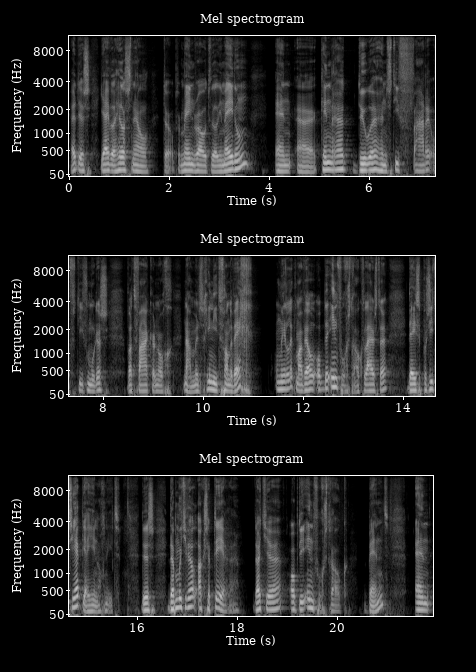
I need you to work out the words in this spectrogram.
dus jij wil heel snel op de main road wil je meedoen. En uh, kinderen duwen hun stiefvader of stiefmoeders wat vaker nog, nou misschien niet van de weg onmiddellijk, maar wel op de invoegstrook. Luister, deze positie heb jij hier nog niet. Dus dat moet je wel accepteren. Dat je op die invoegstrook bent. En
